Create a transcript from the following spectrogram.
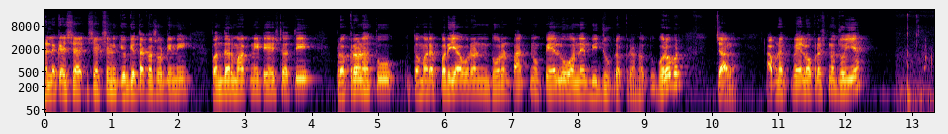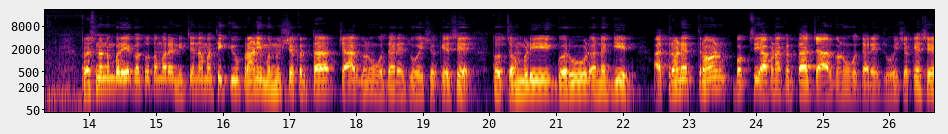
એટલે કે શૈક્ષણિક યોગ્યતા કસોટીની. પંદર માર્કની ટેસ્ટ હતી. પ્રકરણ હતું તમારે પર્યાવરણ ધોરણ પાંચનું પહેલું અને બીજું પ્રકરણ હતું. બરાબર? ચાલો, આપણે પહેલો પ્રશ્ન જોઈએ. પ્રશ્ન નંબર એક હતો, તમારે નીચેનામાંથી ક્યુ પ્રાણી મનુષ્ય કરતાં ચાર ગણું વધારે જોઈ શકે છે? તો ચમડી, ગરુડ અને ગીધ. આ ત્રણે ત્રણ પક્ષી આપણા કરતાં ચાર ગણું વધારે જોઈ શકે છે.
